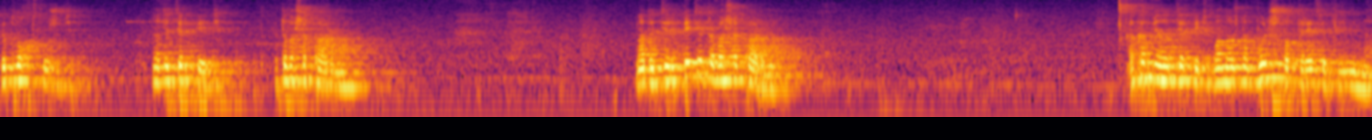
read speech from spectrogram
Вы плохо служите. Надо терпеть. Это ваша карма. Надо терпеть, это ваша карма. А как мне надо терпеть? Вам нужно больше повторять эти имена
